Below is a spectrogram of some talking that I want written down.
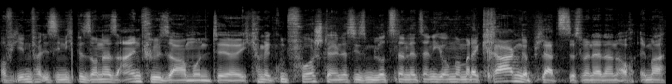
auf jeden Fall ist sie nicht besonders einfühlsam. Und äh, ich kann mir gut vorstellen, dass diesem Lutz dann letztendlich irgendwann mal der Kragen geplatzt ist, wenn er dann auch immer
